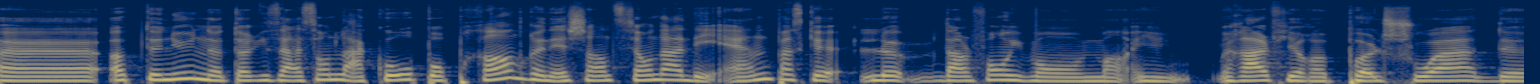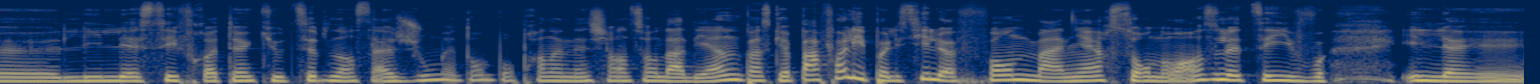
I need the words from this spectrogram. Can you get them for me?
euh, obtenu une autorisation de la Cour pour prendre un échantillon d'ADN parce que, dans le fond, ils vont Ralph, il n'aura pas le choix de les laisser frotter un Q-tips dans sa joue, mettons, pour prendre un échantillon d'ADN parce que parfois, les policiers le font de manière sournoise. Là, ils, ils, euh,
